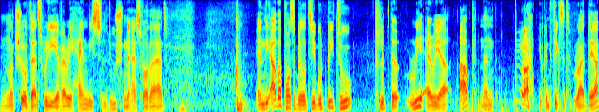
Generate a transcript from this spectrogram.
I'm not sure if that's really a very handy solution as for that. And the other possibility would be to flip the rear area up and then uh, you can fix it right there.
